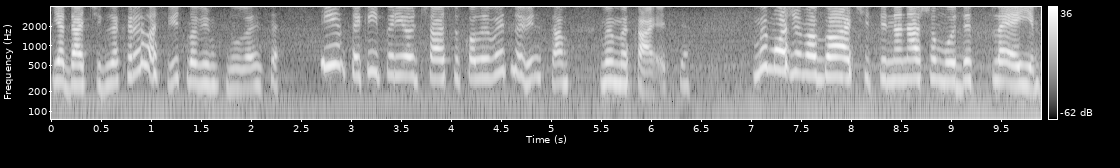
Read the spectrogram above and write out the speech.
я датчик закрила, світло вімкнулося. І в такий період часу, коли видно, він сам вимикається. Ми можемо бачити на нашому дисплеї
